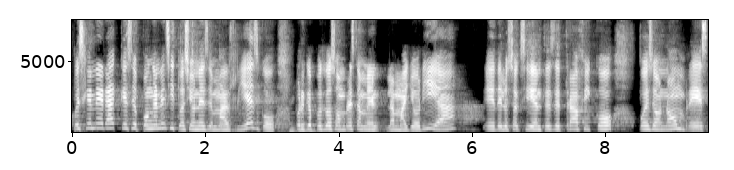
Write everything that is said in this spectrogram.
pues genera que se pongan en situaciones de más riesgo, porque pues los hombres también, la mayoría eh, de los accidentes de tráfico, pues son hombres,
